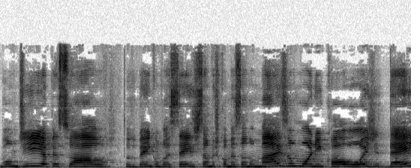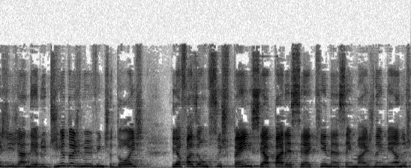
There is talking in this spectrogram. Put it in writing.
Bom dia, pessoal. Tudo bem com vocês? Estamos começando mais um Morning Call hoje, 10 de janeiro de 2022. Ia fazer um suspense e aparecer aqui, né, sem mais nem menos,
